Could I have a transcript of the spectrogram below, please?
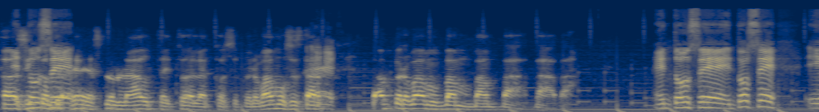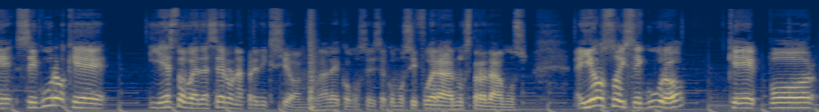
Así Entonces, con astronauta y toda la cosa, pero vamos a estar, eh, pero vamos, vamos, vamos, va, va, va. Entonces, entonces eh, seguro que, y esto voy a hacer una predicción, ¿vale? Como se dice, como si fuera Nostradamus. Yo soy seguro que por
